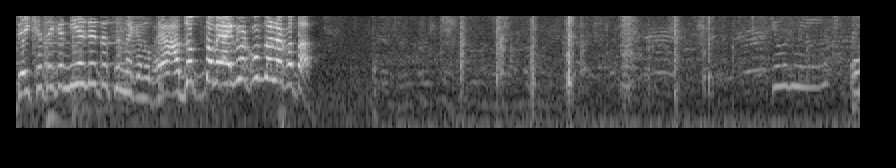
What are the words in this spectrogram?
দেখে থেকে নিয়ে যেতেছেন না কেন ভাইয়া? আজব তো ভাইয়া এগুলো কোন ধরনের কথা? এক্সকিউজ মি ও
